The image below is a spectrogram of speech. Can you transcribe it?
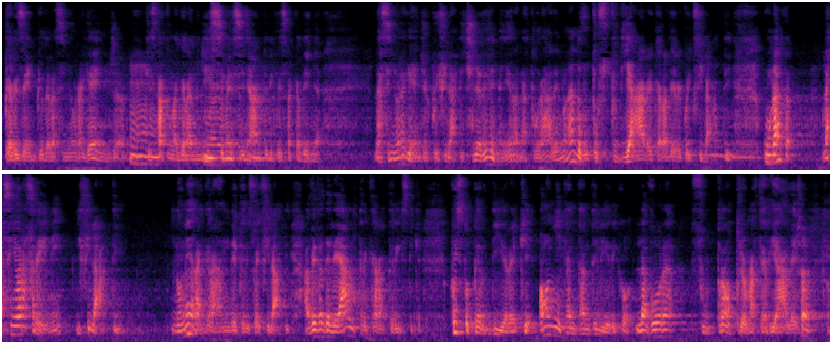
per esempio della signora Ganger, mm-hmm. che è stata una grandissima insegnante di questa accademia. La signora Ganger quei filati ce li aveva in maniera naturale, non ha dovuto studiare per avere quei filati. Un'altra, la signora Freni, i filati non era grande per i suoi filati, aveva delle altre caratteristiche. Questo per dire che ogni cantante lirico lavora sul proprio materiale certo.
